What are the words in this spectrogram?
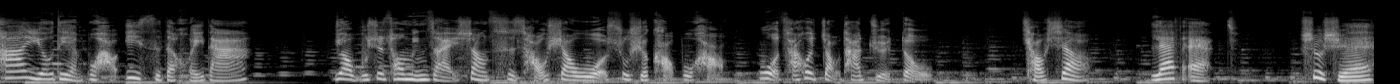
他有点不好意思的回答：“要不是聪明仔上次嘲笑我数学考不好，我才会找他决斗。嘲笑，laugh at，数学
